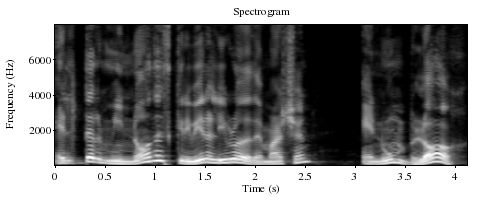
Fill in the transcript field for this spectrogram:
Él terminó de escribir el libro de The Martian en un blog.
